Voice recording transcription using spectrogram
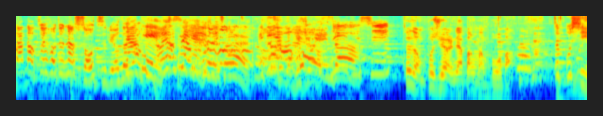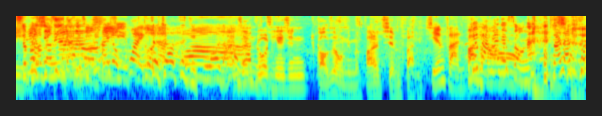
酱，到最后就那手指留着这样舔，要这样舔，对，这种不需要，吸一直吸。这种不需要人家帮忙剥吧？这不行，这不行自己才有快这就要自己剥，然后男生如果。贴心搞这种，你们反而嫌烦，嫌烦。就把他的手拿 拿来，不要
